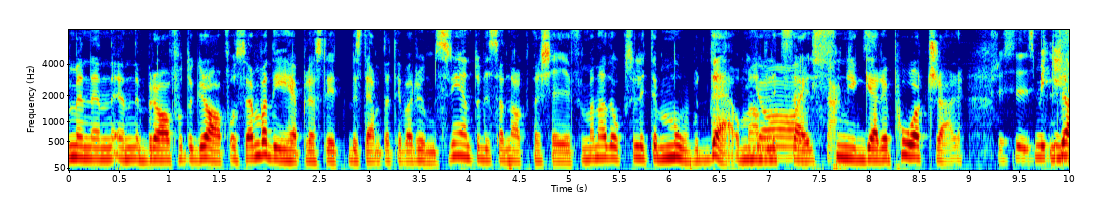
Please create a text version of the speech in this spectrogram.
Men en, en bra fotograf. Och sen var det helt plötsligt bestämt att det var rumsrent att visa nakna tjejer. För man hade också lite mode och man ja, hade lite så här exakt. snygga reportrar. Precis. Mycket ja.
